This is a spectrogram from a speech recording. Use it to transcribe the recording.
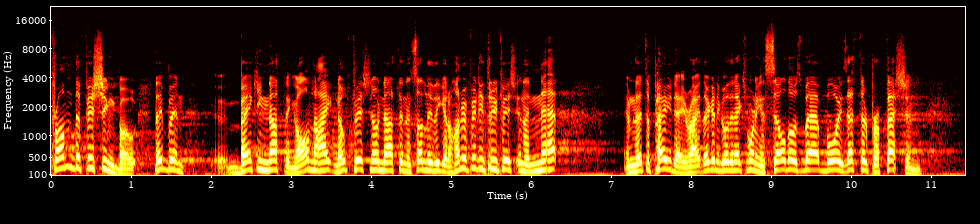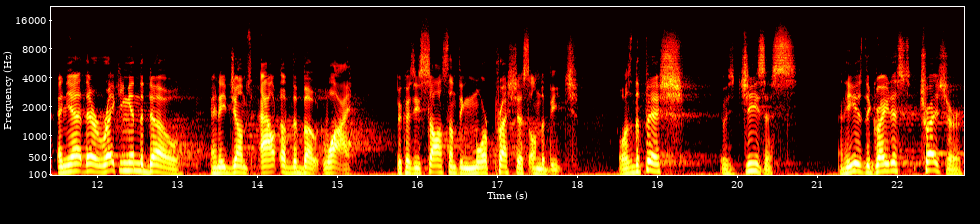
from the fishing boat. They've been banking nothing all night, no fish, no nothing, and suddenly they get 153 fish in the net, and that's a payday, right? They're going to go the next morning and sell those bad boys. That's their profession. And yet they're raking in the dough, and he jumps out of the boat. Why? Because he saw something more precious on the beach. It wasn't the fish, it was Jesus. And he is the greatest treasure,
